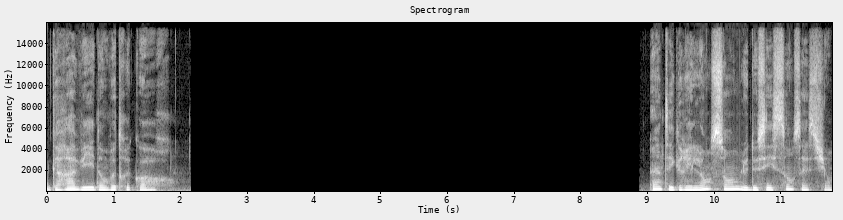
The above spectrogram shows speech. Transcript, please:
gravé dans votre corps. Intégrez l'ensemble de ces sensations.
